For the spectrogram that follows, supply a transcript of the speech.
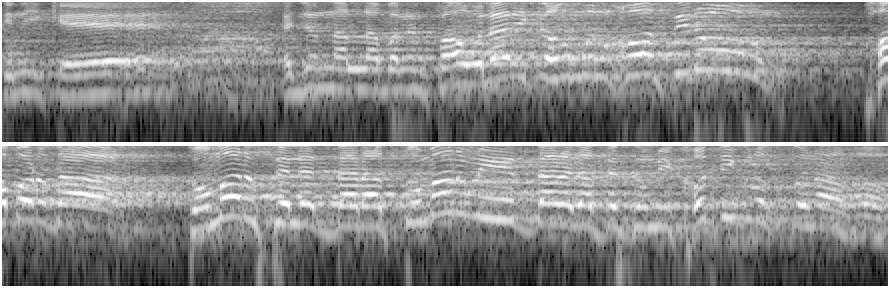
তিনি কে? এজন্য আল্লাহ বলেন খবরদার, তোমার ছেলের দ্বারা, তোমার মেয়ের দ্বারা যাতে তুমি ক্ষতিগ্রস্ত না হও।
